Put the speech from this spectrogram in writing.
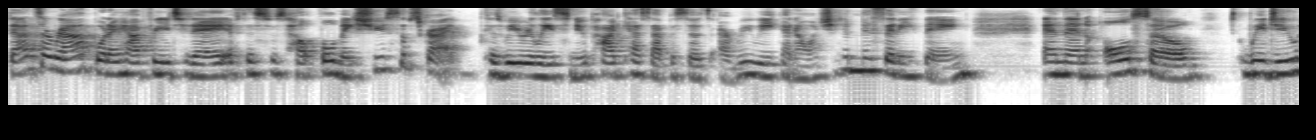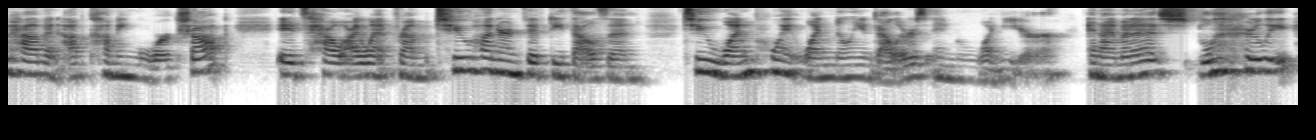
that's a wrap. What i have for you today if this was helpful make sure you subscribe because we release new podcast episodes every week. I don't want you to miss anything. And then also we do have an upcoming workshop. It's how I went from 250,000 to 1.1 million dollars in one year. And I'm going to literally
